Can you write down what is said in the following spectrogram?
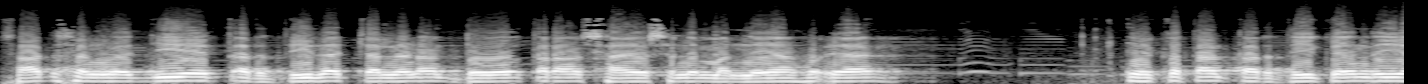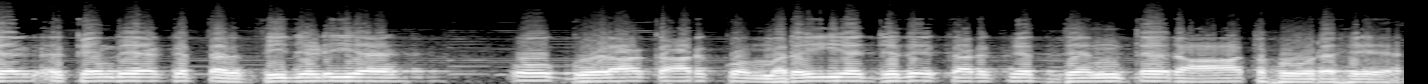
ਸਾਧ ਸੰਗਤ ਜੀ ਇਹ ਧਰਤੀ ਦਾ ਚੱਲਣਾ ਦੋ ਤਰ੍ਹਾਂ ਸਾਇੰਸ ਨੇ ਮੰਨਿਆ ਹੋਇਆ ਹੈ। ਇੱਕ ਤਾਂ ਧਰਤੀ ਕਹਿੰਦੀ ਹੈ ਕਹਿੰਦੇ ਆ ਕਿ ਧਰਤੀ ਜਿਹੜੀ ਹੈ ਉਹ ਗੋਲਾਕਾਰ ਘੁੰਮ ਰਹੀ ਹੈ ਜਿਹਦੇ ਕਰਕੇ ਦਿਨ ਤੇ ਰਾਤ ਹੋ ਰਹੇ ਹੈ।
